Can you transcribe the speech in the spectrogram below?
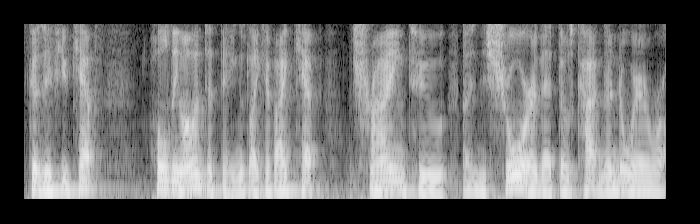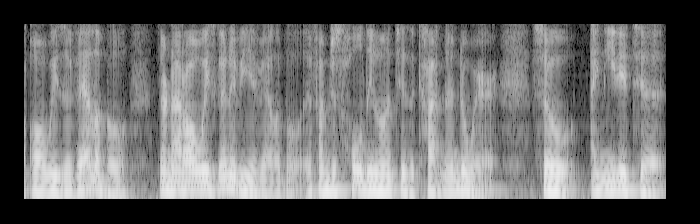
Because if you kept holding on to things, like if I kept trying to ensure that those cotton underwear were always available, they're not always going to be available if I'm just holding on to the cotton underwear. So I needed to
